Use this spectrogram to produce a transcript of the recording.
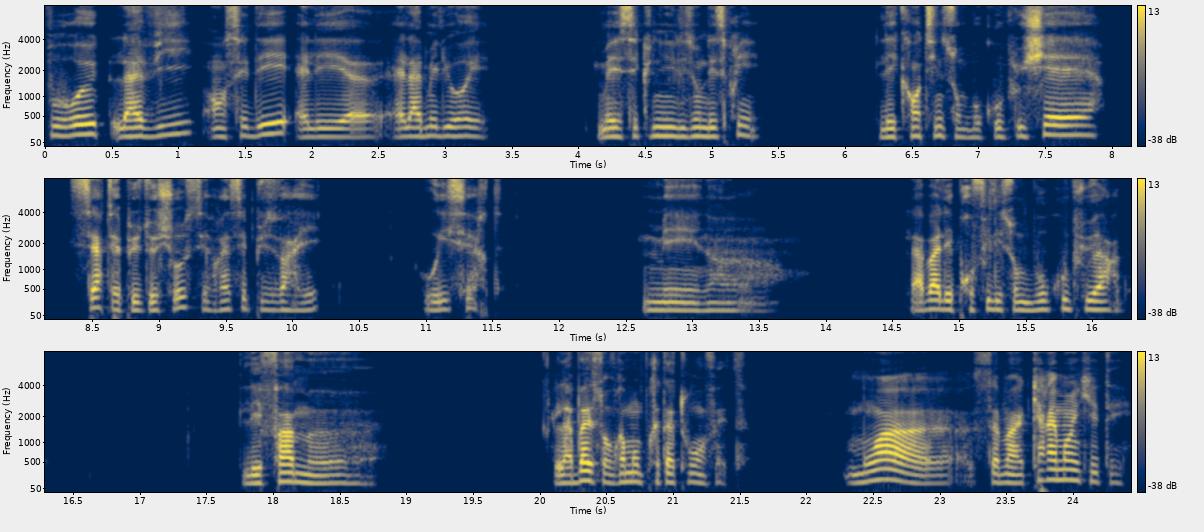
Pour eux, la vie en CD, elle est, euh, elle est améliorée. Mais c'est qu'une illusion d'esprit. Les cantines sont beaucoup plus chères. Certes, il y a plus de choses, c'est vrai, c'est plus varié. Oui, certes. Mais non. Là-bas, les profils, ils sont beaucoup plus hard. Les femmes, euh, là-bas, elles sont vraiment prêtes à tout, en fait. Moi, euh, ça m'a carrément inquiété.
